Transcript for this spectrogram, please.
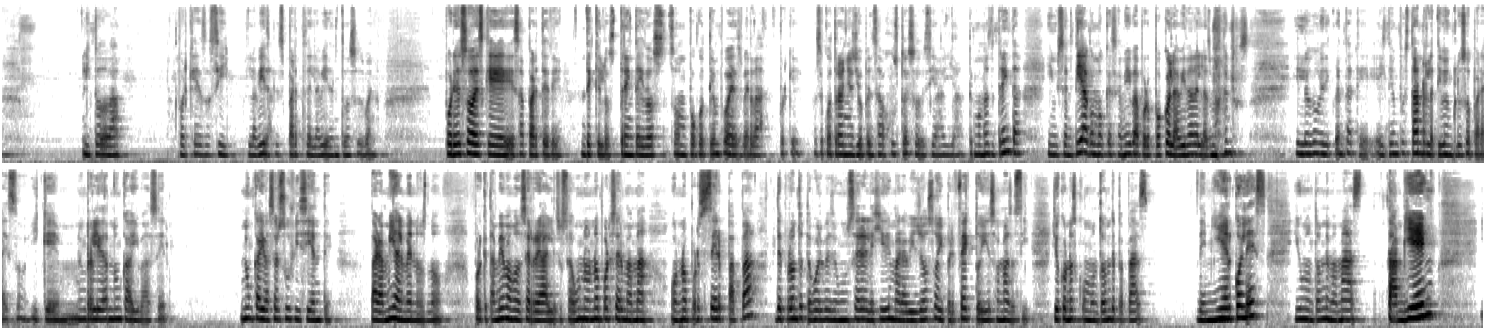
y todo va, porque es así, la vida, es parte de la vida, entonces bueno, por eso es que esa parte de, de que los 32 son poco tiempo es verdad, porque hace cuatro años yo pensaba justo eso, decía, Ay, ya tengo más de 30 y sentía como que se me iba por poco la vida de las manos. Y luego me di cuenta que el tiempo es tan relativo incluso para eso y que en realidad nunca iba a ser, nunca iba a ser suficiente, para mí al menos no, porque también vamos a ser reales, o sea, uno no por ser mamá o no por ser papá, de pronto te vuelves un ser elegido y maravilloso y perfecto y eso no es así. Yo conozco un montón de papás de miércoles y un montón de mamás también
